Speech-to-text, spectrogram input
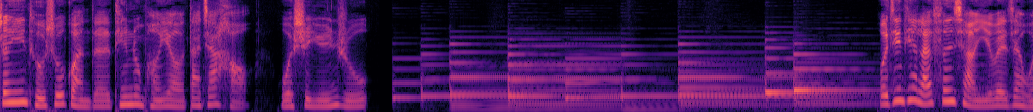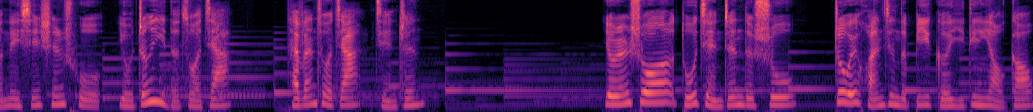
声音图书馆的听众朋友，大家好，我是云如。我今天来分享一位在我内心深处有争议的作家，台湾作家简真。有人说，读简真的书，周围环境的逼格一定要高。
